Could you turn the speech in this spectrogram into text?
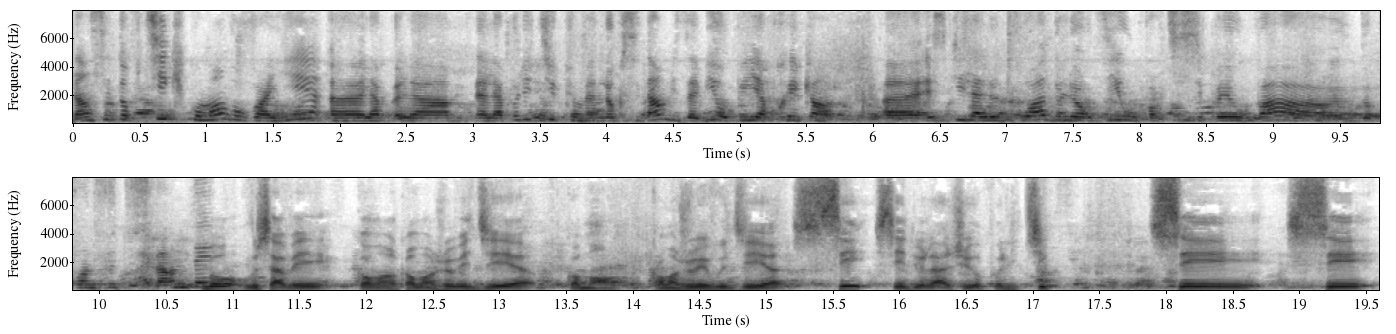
dans cette optique, comment vous voyez euh, la, la, la, politique que mène l'Occident vis-à-vis aux pays africains? Euh, Est-ce qu'il a le droit de leur dire ou participer ou pas euh, de point de vue de souveraineté Bon, vous savez comment, comment je vais dire, comment, comment je vais vous dire, c'est, c'est de la géopolitique. C'est, c'est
